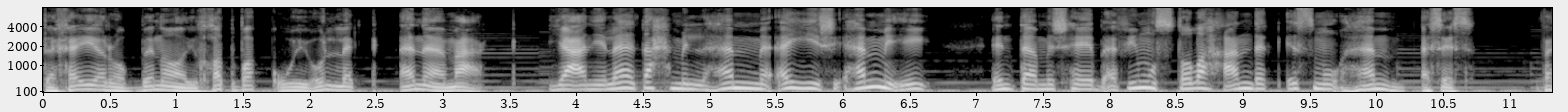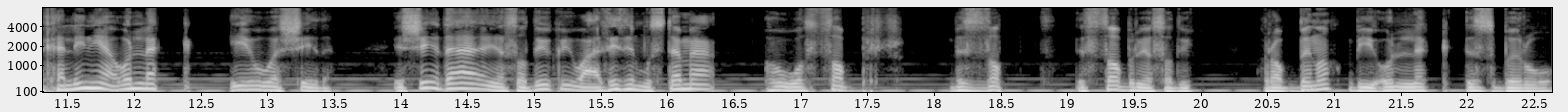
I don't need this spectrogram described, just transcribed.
تخيل ربنا يخاطبك ويقولك أنا معك. يعني لا تحمل هم أي شيء. هم إيه؟ أنت مش هيبقى في مصطلح عندك اسمه هم أساسا. فخليني اقولك إيه هو الشيء ده. الشيء ده يا صديقي وعزيزي المستمع هو الصبر. بالظبط الصبر يا صديقي. ربنا بيقولك اصبروا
